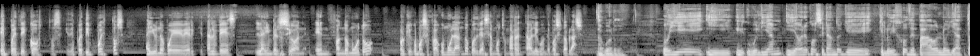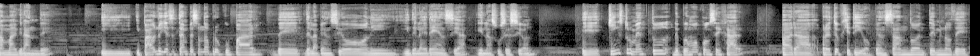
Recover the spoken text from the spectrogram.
después de costos y después de impuestos, ahí uno puede ver que tal vez la inversión en fondo mutuo, porque como se fue acumulando, podría ser mucho más rentable que un depósito a plazo. De acuerdo. Oye, y, William, y ahora considerando que, los hijos de Pablo ya están más grandes, y, Pablo ya se está empezando a preocupar de, la pensión y, y, de la herencia y la sucesión. Eh, ¿qué instrumento le podemos aconsejar para, para, este objetivo? Pensando en términos de,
